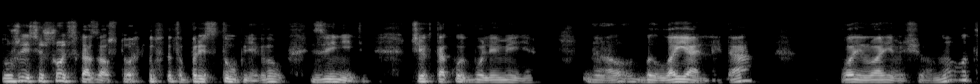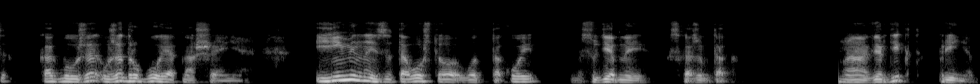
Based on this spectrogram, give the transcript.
уже если Шольц сказал, что это преступник, ну, извините, человек такой более-менее э, был лояльный, да, Владимир Владимирович, ну вот как бы уже, уже другое отношение. И именно из-за того, что вот такой судебный, скажем так, а, вердикт принят.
